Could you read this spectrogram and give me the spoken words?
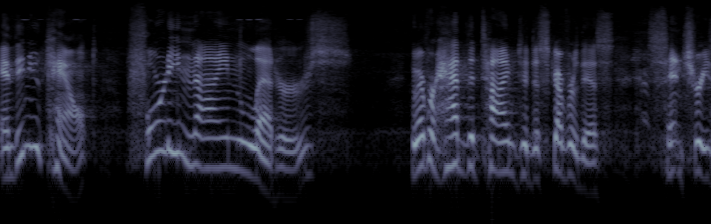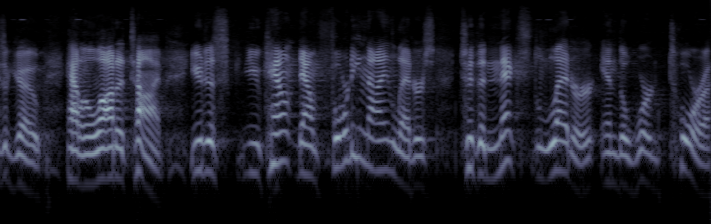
and then you count 49 letters, whoever had the time to discover this centuries ago had a lot of time. You just you count down 49 letters to the next letter in the word Torah,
